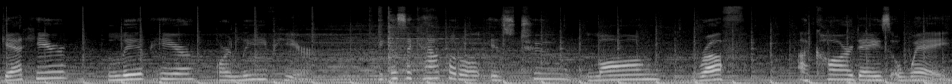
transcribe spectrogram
get here, live here, or leave here. Because the capital is too long, rough, a car days away,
